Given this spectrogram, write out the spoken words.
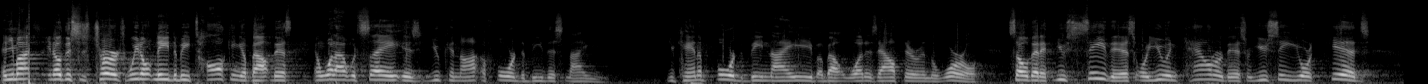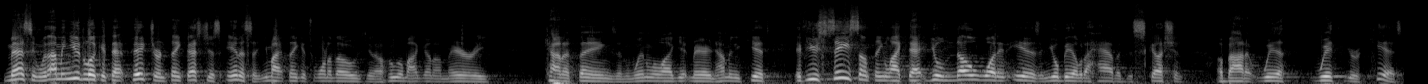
And you might say, you know, this is church. We don't need to be talking about this. And what I would say is you cannot afford to be this naive. You can't afford to be naive about what is out there in the world. So that if you see this or you encounter this or you see your kids messing with, I mean, you'd look at that picture and think that's just innocent. You might think it's one of those, you know, who am I going to marry kind of things and when will I get married and how many kids. If you see something like that, you'll know what it is and you'll be able to have a discussion about it with, with your kids.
